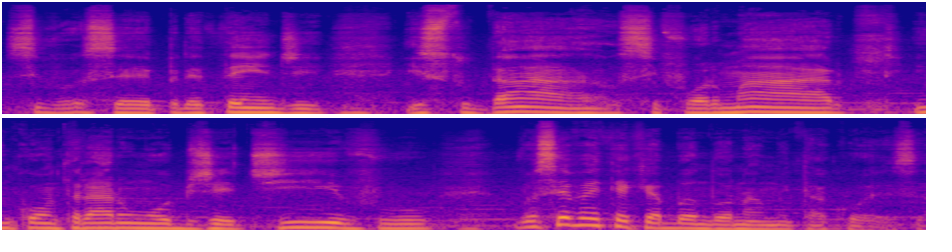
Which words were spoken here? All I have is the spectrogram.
Se você pretende estudar, se formar, encontrar um objetivo, você vai ter que abandonar muita coisa.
